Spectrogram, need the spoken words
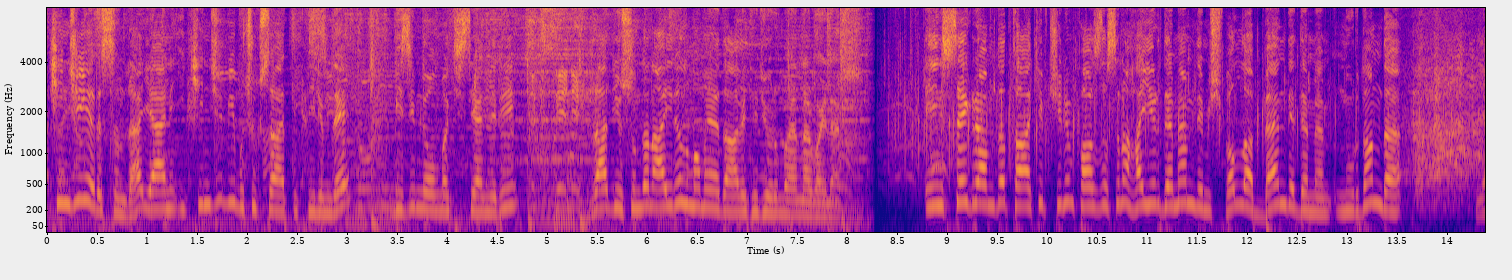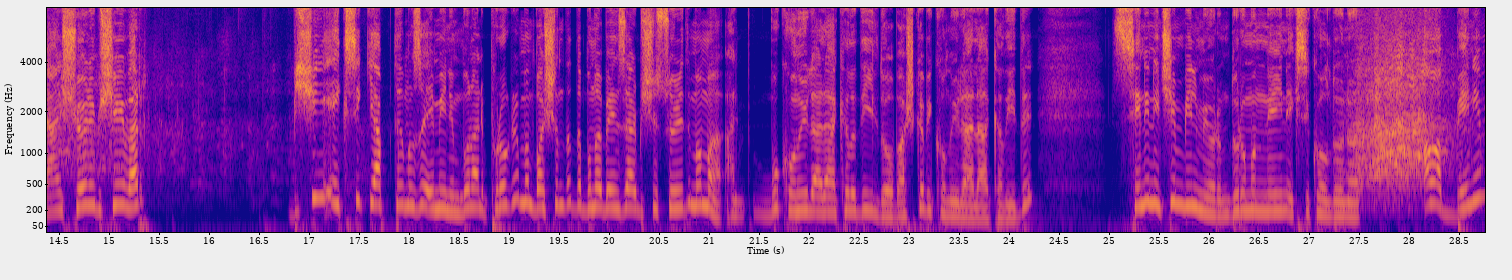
İkinci yarısında yani ikinci bir buçuk saatlik dilimde bizimle olmak isteyenleri radyosundan ayrılmamaya davet ediyorum bayanlar baylar. Instagram'da takipçinin fazlasına hayır demem demiş. Valla ben de demem. Nurdan da yani şöyle bir şey var. Bir şeyi eksik yaptığımızı eminim. Bunu hani programın başında da buna benzer bir şey söyledim ama hani bu konuyla alakalı değildi o. Başka bir konuyla alakalıydı. Senin için bilmiyorum durumun neyin eksik olduğunu. Ama benim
